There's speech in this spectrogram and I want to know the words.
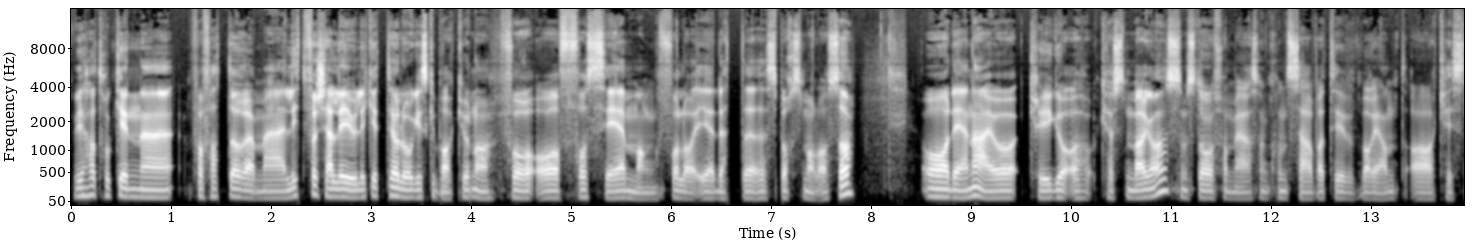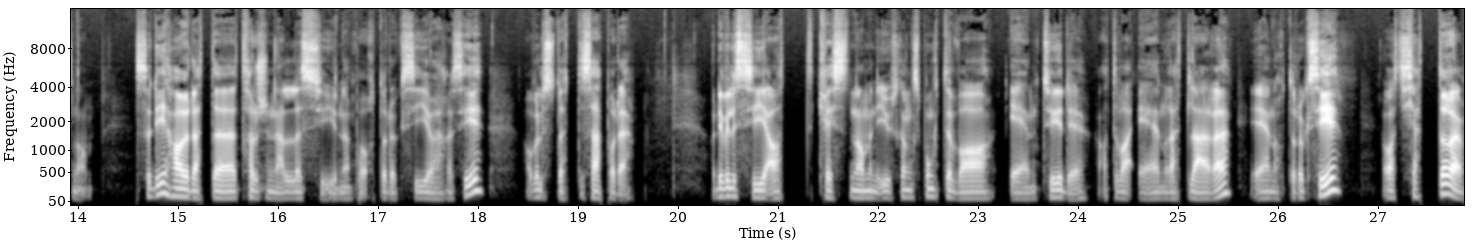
vi har trukket inn eh, forfattere med litt forskjellige ulike teologiske bakgrunner for å få se mangfoldet i dette spørsmålet også. Og det ene er jo Krüger og Køstenberger, som står for mer sånn konservativ variant av kristendom. Så de har jo dette tradisjonelle synet på ortodoksi og heresi, og vil støtte seg på det. Og de vil si at kristendommen i utgangspunktet var entydig, at det var én rett lære, én ortodoksi, og at kjettere,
